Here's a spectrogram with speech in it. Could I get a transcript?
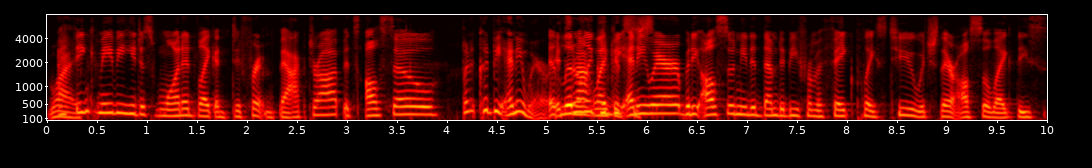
why. I think maybe he just wanted like a different backdrop. It's also but it could be anywhere. it It's literally could like be anywhere, but he also needed them to be from a fake place too, which they're also like these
